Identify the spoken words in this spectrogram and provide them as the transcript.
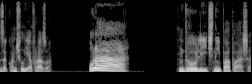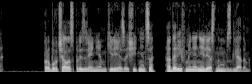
Закончил я фразу. «Ура!» «Двуличный папаша», — пробурчала с презрением Кирея-защитница, одарив меня нелестным взглядом.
